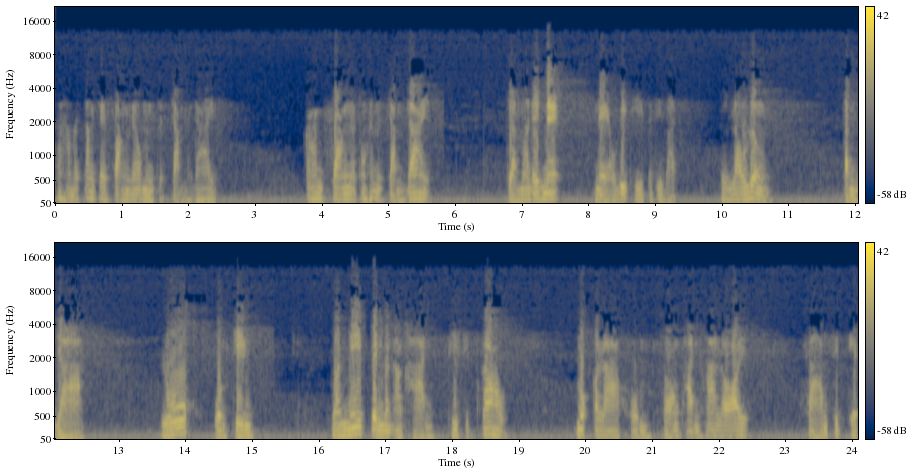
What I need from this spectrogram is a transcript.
ถ้าหาไม่ตั้งใจฟังแล้วมันจะจำไม่ได้ การฟังเนี่ยต้องให้มันจำได้ จะมาได้แนะแนววิธีปฏิบัติคือเล่าเรื่องปัญญา รู้ความจริง วันนี้เป็นวันอังคารที่สิบเก้ามกราคมสองพันห้าร้อยสามสิบเอ็ด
